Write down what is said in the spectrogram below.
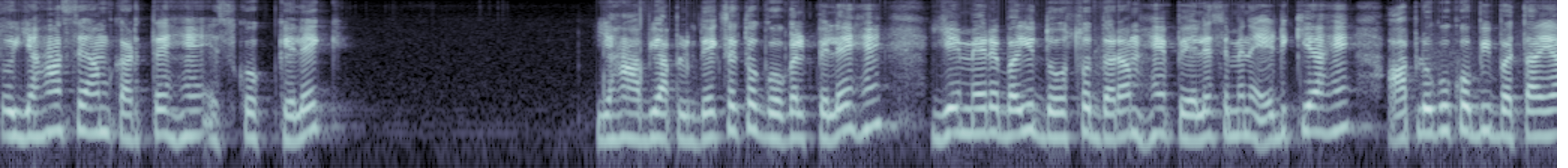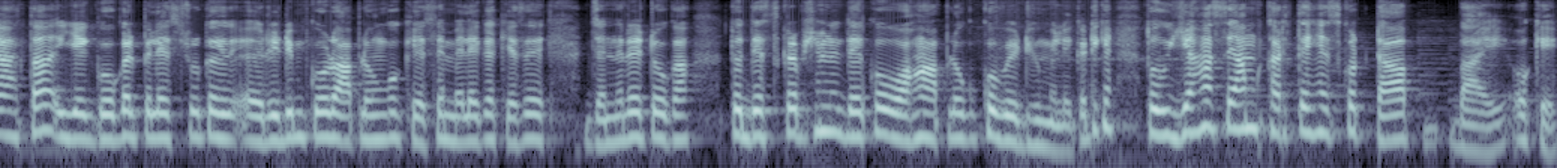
तो यहाँ से हम करते हैं इसको क्लिक यहाँ अभी आप लोग देख सकते हो गूगल प्ले हैं। ये मेरे भाई 200 दरम है, पहले से मैंने ऐड किया है। आप लोगों को भी बताया था, ये गूगल प्ले स्टोर का रिडीम कोड आप लोगों को कैसे मिलेगा, कैसे जनरेट होगा। तो डिस्क्रिप्शन में देखो, वहाँ आप लोगों को वीडियो मिलेगा, ठीक है? तो यहाँ से हम करते हैं इसको टॉप बाय ओके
